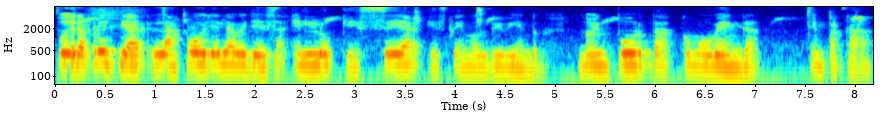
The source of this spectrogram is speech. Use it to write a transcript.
poder apreciar la joya y la belleza en lo que sea que estemos viviendo no importa cómo venga empacada.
